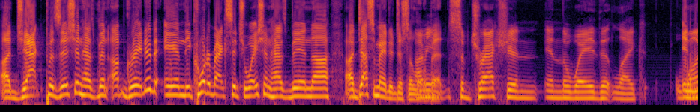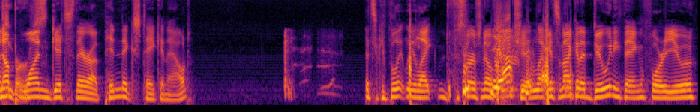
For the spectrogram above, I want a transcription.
uh, jack position has been upgraded, and the quarterback situation has been uh, uh, decimated just a little I mean, bit. Subtraction in the way that like In one, numbers. one gets their appendix taken out. It's completely like serves no Yeah. function. Like it's not going to do anything for you.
